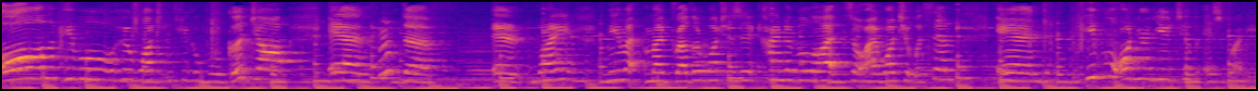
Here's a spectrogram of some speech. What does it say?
All the people who watch Unspeakable, good job. And the and my me my, my brother watches it kind of a lot, so I watch it with him. And the people on your YouTube is funny.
